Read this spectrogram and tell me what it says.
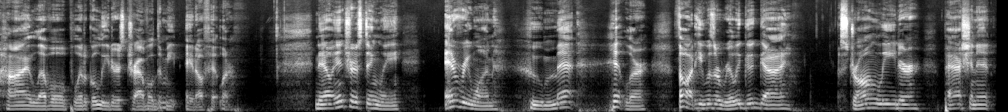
high level political leaders traveled to meet Adolf Hitler. Now, interestingly, everyone who met Hitler thought he was a really good guy, strong leader, passionate,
